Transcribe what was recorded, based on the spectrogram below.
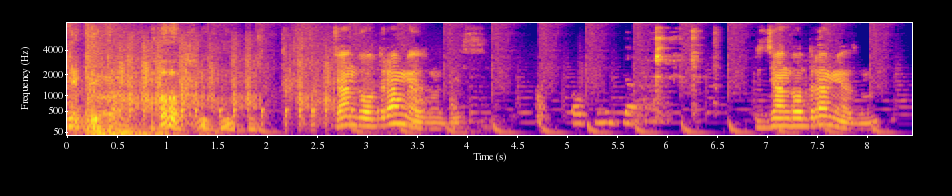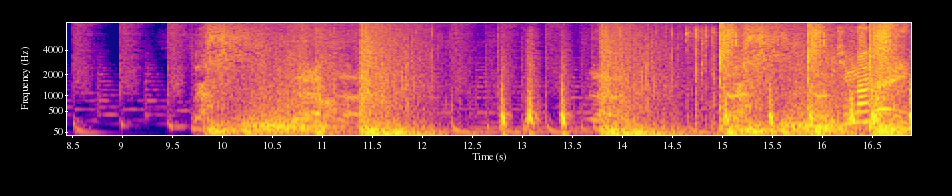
Get kicked out? Can dolduramıyoruz mu biz? Biz can dolduramıyoruz mu? Kim lan? Abi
